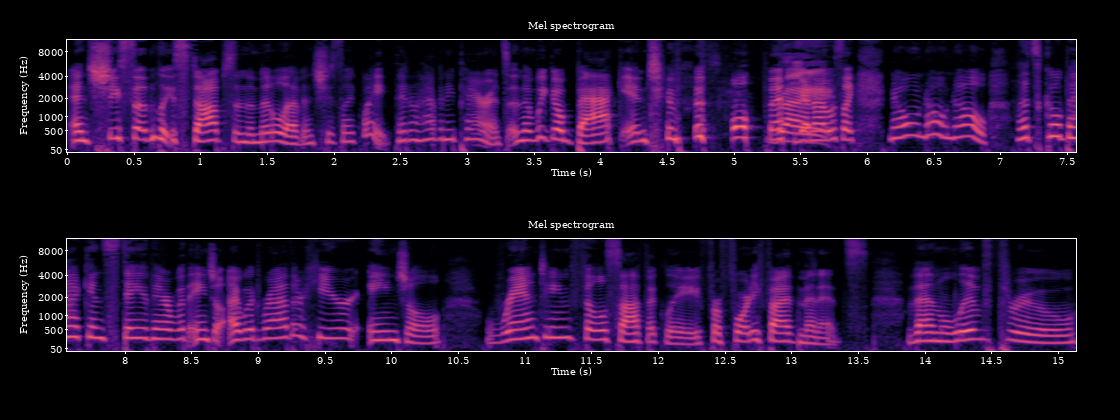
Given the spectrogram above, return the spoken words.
And she suddenly stops in the middle of it and she's like wait they don't have any parents. And then we go back into this whole thing and i was like no no no. Let's go back and stay there with angel. I would rather hear angel ranting philosophically for 45 minutes than live through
